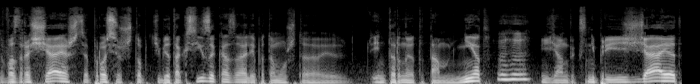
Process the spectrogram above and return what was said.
возвращаешься, просишь, чтобы тебе такси заказали, потому что э, интернета там нет, Мгм. Яндекс не приезжает,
